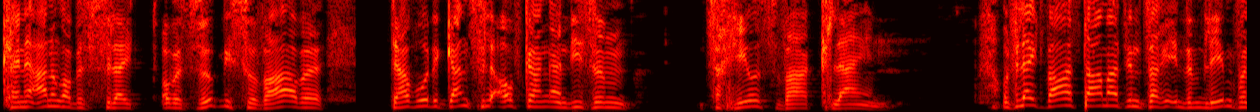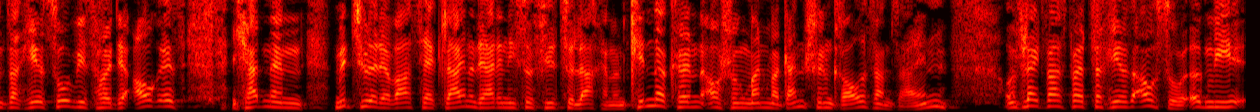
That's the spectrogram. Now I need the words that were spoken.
keine Ahnung, ob es vielleicht, ob es wirklich so war, aber da wurde ganz viel aufgehangen an diesem Zachäus war klein. Und vielleicht war es damals im, im, Leben von Zachäus so, wie es heute auch ist. Ich hatte einen Mitschüler, der war sehr klein und der hatte nicht so viel zu lachen. Und Kinder können auch schon manchmal ganz schön grausam sein. Und vielleicht war es bei Zachäus auch so. Irgendwie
